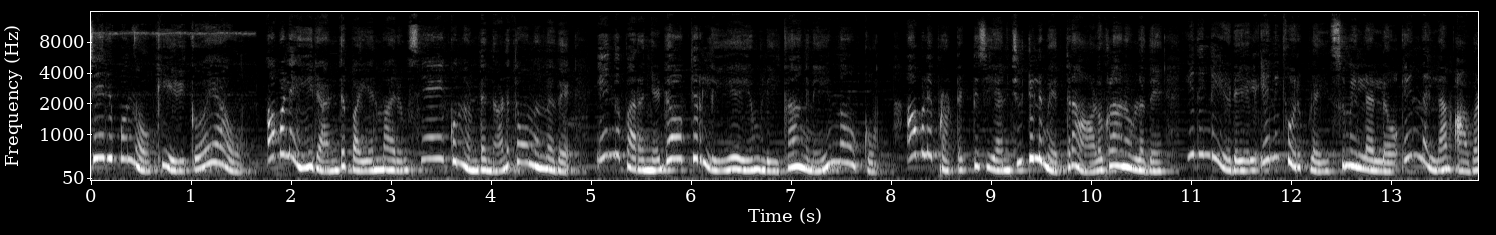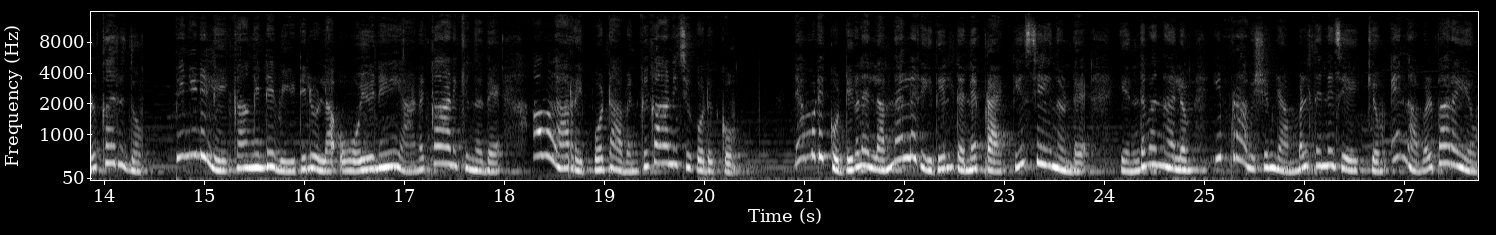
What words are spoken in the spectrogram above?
ചെരുപ്പം നോക്കി ഇരിക്കുകയാവും. അവളെ ഈ രണ്ട് പയ്യന്മാരും സ്നേഹിക്കുന്നുണ്ടെന്നാണ് തോന്നുന്നത് എന്ന് പറഞ്ഞ് ഡോക്ടർ ലിയേയും ലീകാങ്ങിനെയും നോക്കും. അവളെ പ്രൊട്ടക്ട് ചെയ്യാൻ ചുറ്റിലും എത്ര ആളുകളാണുള്ളത്? ഇതിന്റെ ഇടയിൽ എനിക്ക് ഒരു പ്ലേസും ഇല്ലല്ലോ എന്നെല്ലാം അവൾ കരുതും. പിന്നീട് ലീകാങ്ങിന്റെ വീട്ടിലുള്ള ഓയുനെയാണ് കാണിക്കുന്നത്. അവൾ ആ റിപ്പോർട്ട് അവൻക്ക് കാണിച്ചു കൊടുക്കും. നമ്മുടെ കുട്ടികളെല്ലാം നല്ല രീതിയിൽ തന്നെ പ്രാക്ടീസ് ചെയ്യുന്നുണ്ട്. എന്ത് വന്നാലും ഇപ്രാവശ്യം നമ്മൾ തന്നെ ജയിക്കും എന്ന് അവൾ പറയും.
